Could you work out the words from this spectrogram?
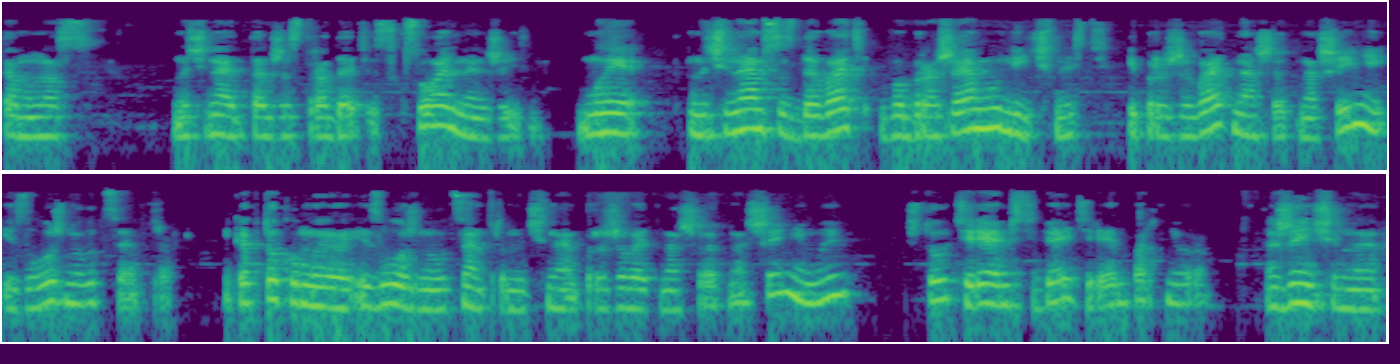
там у нас начинает также страдать сексуальная жизнь. Мы начинаем создавать воображаемую личность и проживать наши отношения из ложного центра. И как только мы из ложного центра начинаем проживать наши отношения, мы что? Теряем себя и теряем партнера. Женщина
